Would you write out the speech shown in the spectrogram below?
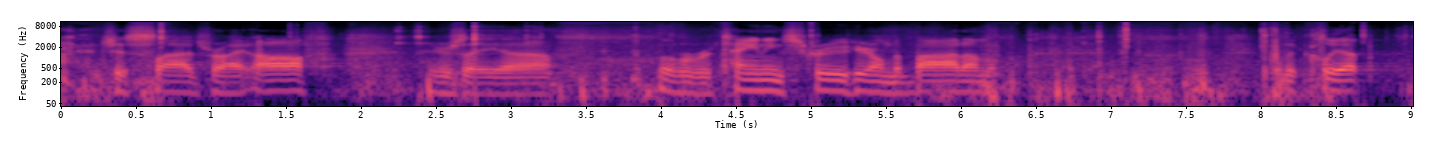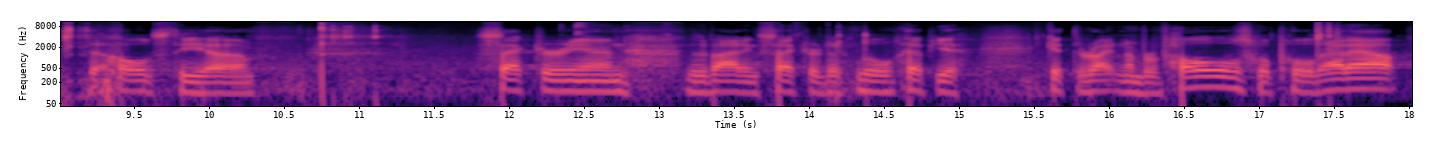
It just slides right off. There's a uh, little retaining screw here on the bottom with a clip that holds the uh, sector in, the dividing sector to will help you get the right number of holes. We'll pull that out.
